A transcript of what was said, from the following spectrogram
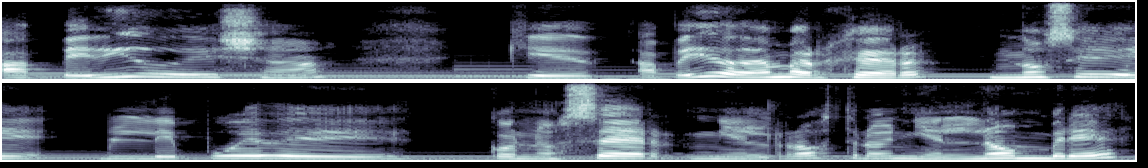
a pedido de ella, que a pedido de Amber Heard, no se le puede conocer ni el rostro ni el nombre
